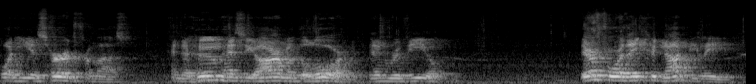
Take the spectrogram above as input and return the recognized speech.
what he has heard from us? And to whom has the arm of the Lord been revealed? Therefore they could not believe.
